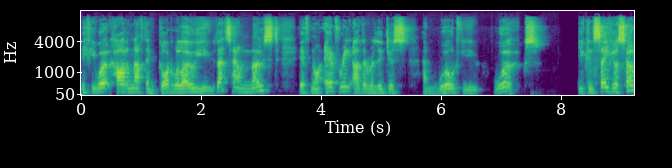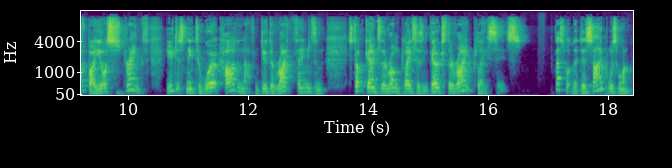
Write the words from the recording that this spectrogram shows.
if you work hard enough, then God will owe you. That's how most, if not every other religious and worldview works. You can save yourself by your strength. You just need to work hard enough and do the right things and stop going to the wrong places and go to the right places. That's what the disciples want.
